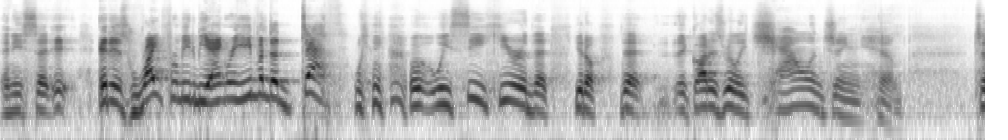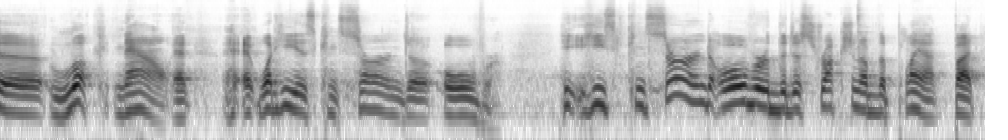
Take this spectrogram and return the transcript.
And he said, It, it is right for me to be angry even to death. We, we see here that, you know, that, that God is really challenging him to look now at, at what he is concerned uh, over. He, he's concerned over the destruction of the plant, but,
